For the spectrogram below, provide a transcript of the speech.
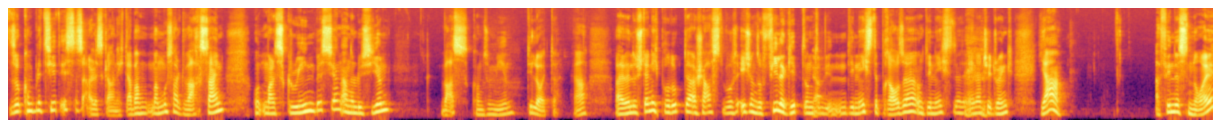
so kompliziert ist das alles gar nicht. Aber man muss halt wach sein und mal screen ein bisschen analysieren, was konsumieren die Leute. Ja? Weil wenn du ständig Produkte erschaffst, wo es eh schon so viele gibt und Ja. die nächste Brause und die nächste Energy Drink, ja, erfinde es neu,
